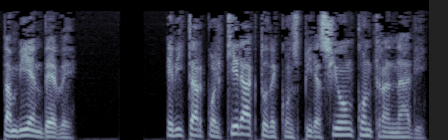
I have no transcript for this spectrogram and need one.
También debe evitar cualquier acto de conspiración contra nadie.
